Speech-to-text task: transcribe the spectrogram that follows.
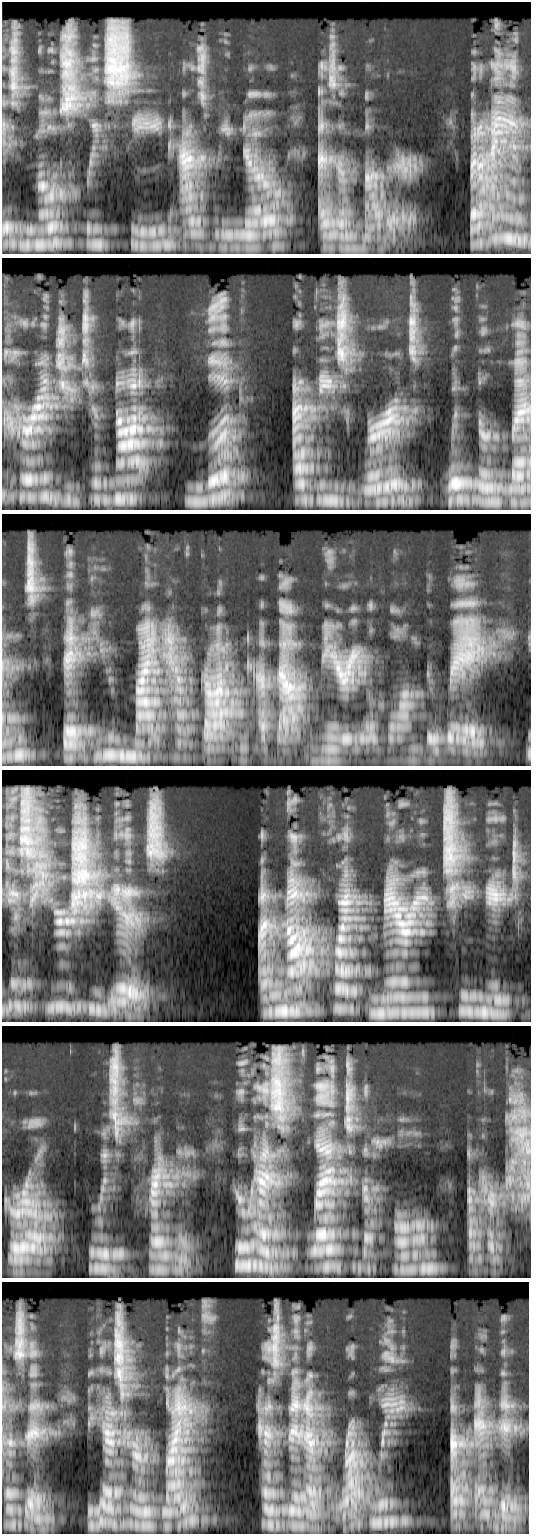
is mostly seen, as we know, as a mother. But I encourage you to not look at these words with the lens that you might have gotten about Mary along the way. Because here she is, a not quite married teenage girl who is pregnant, who has fled to the home of her cousin because her life has been abruptly upended.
